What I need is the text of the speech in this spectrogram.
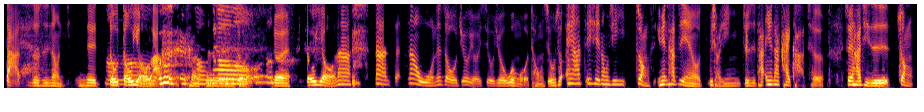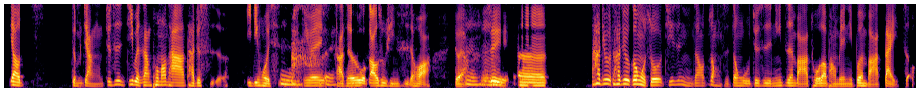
大就是那种，那都都有啦，对对对对，都有。那那那我那时候我就有一次，我就问我同事，我说：“哎呀，这些东西撞死，因为他之前有不小心，就是他因为他开卡车，所以他其实撞要怎么讲，就是基本上碰到他他就死了，一定会死，因为卡车如果高速行驶的话，对啊，所以呃。”他就他就跟我说，其实你知道，撞死动物就是你只能把它拖到旁边，你不能把它带走，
